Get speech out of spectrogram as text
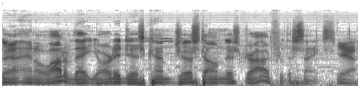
Uh, and a lot of that yardage has come just on this drive for the Saints. Yeah.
